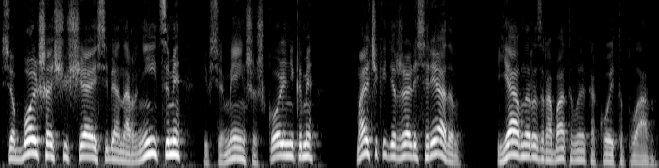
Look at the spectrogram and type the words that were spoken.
все больше ощущая себя нарнийцами и все меньше школьниками, мальчики держались рядом, явно разрабатывая какой-то план.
